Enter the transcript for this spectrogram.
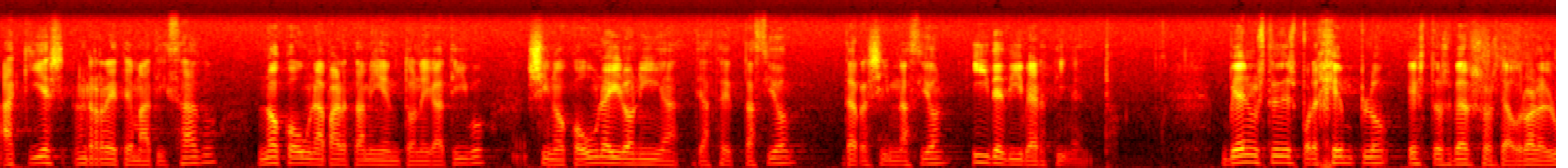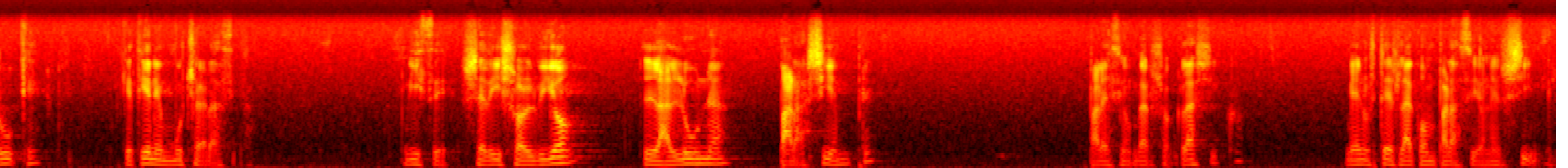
aquí es retematizado no con un apartamiento negativo, sino con una ironía de aceptación, de resignación y de divertimento. Vean ustedes, por ejemplo, estos versos de Aurora Luque, que tienen mucha gracia. Dice, se disolvió la luna para siempre. Parece un verso clásico. Vean ustedes la comparación, el símil.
